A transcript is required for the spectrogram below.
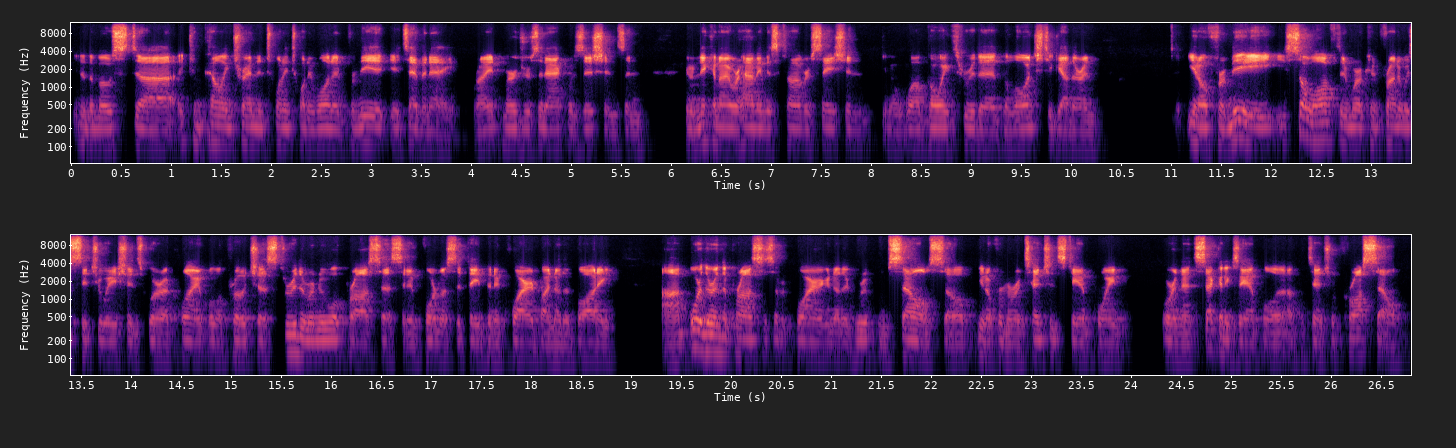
you know, the most uh, compelling trend in 2021. And for me, it- it's M&A, right? Mergers and acquisitions. And, you know, Nick and I were having this conversation, you know, while going through the, the launch together. And you know, for me, so often we're confronted with situations where a client will approach us through the renewal process and inform us that they've been acquired by another body, um, or they're in the process of acquiring another group themselves. So, you know, from a retention standpoint, or in that second example, a potential cross-sell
